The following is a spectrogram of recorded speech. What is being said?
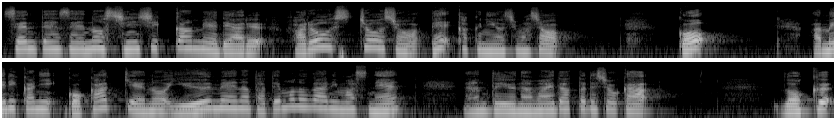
先天性の心疾患名であるファロー視聴症で確認をしましょう。5、アメリカに五角形の有名な建物がありますね。何という名前だったでしょうか ?6、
